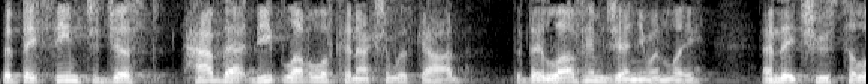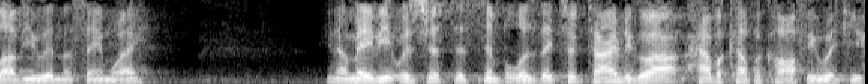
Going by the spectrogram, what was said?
That they seem to just have that deep level of connection with God, that they love Him genuinely, and they choose to love you in the same way? You know, maybe it was just as simple as they took time to go out and have a cup of coffee with you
